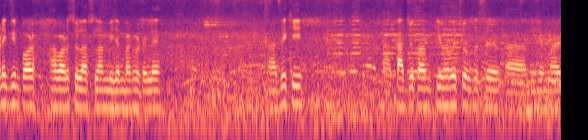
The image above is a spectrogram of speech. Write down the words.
অনেক দিন পর আবারও চলে আসলাম মিজানবাগ হোটেলে। দেখি কার্যক্রম কীভাবে চলতেছে মিজানবাগ।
